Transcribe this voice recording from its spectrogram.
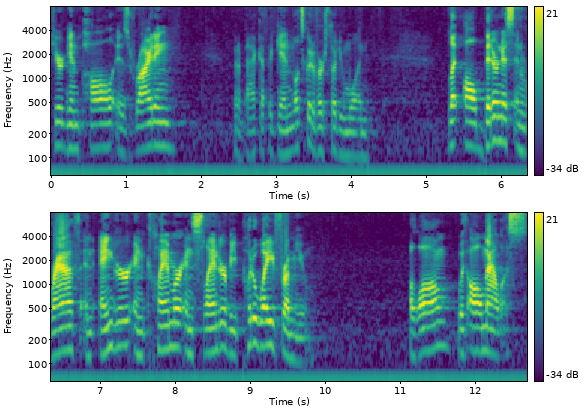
Here again, Paul is writing. I'm going to back up again. Let's go to verse 31. Let all bitterness and wrath and anger and clamor and slander be put away from you, along with all malice.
